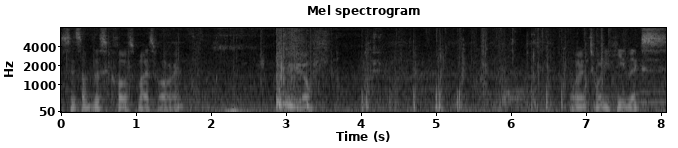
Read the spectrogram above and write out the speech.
Since I'm this close, might as well, right? There you go. 120 helix.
